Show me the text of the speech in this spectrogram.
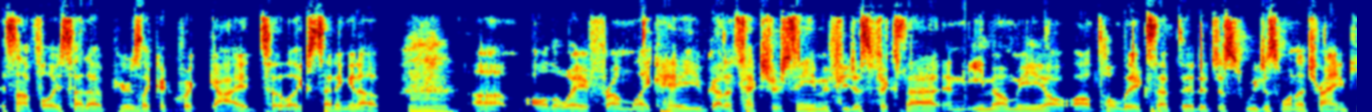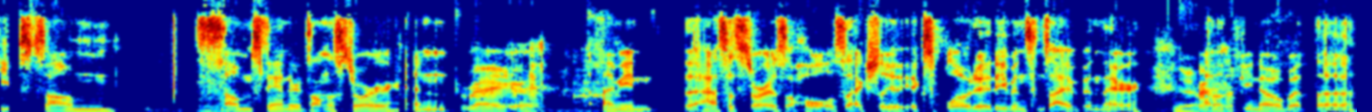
it's not fully set up. Here's like a quick guide to like setting it up Mhm. um, all the way from like, hey, you've got a texture seam. If you just fix that and email me, I'll, I'll totally accept it. It just we just want to try and keep some some standards on the store. And Right, right. I mean, the asset store as a whole has actually exploded even since I've been there. Yeah. I don't know if you know, but the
